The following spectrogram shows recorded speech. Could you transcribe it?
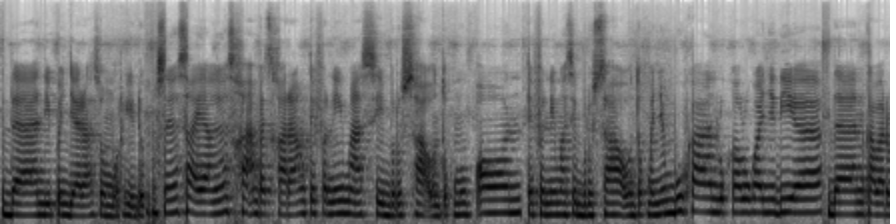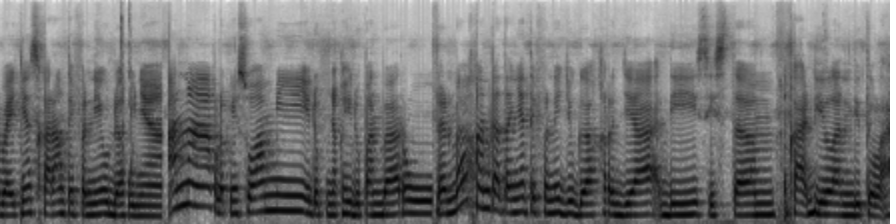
dan dipenjara seumur hidup. Maksudnya sayangnya sampai sekarang Tiffany masih berusaha untuk move on. Tiffany masih berusaha untuk menyembuhkan luka-lukanya dia dan kabar kabar baiknya sekarang Tiffany udah punya anak, udah punya suami, udah punya kehidupan baru. Dan bahkan katanya Tiffany juga kerja di sistem keadilan gitulah.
